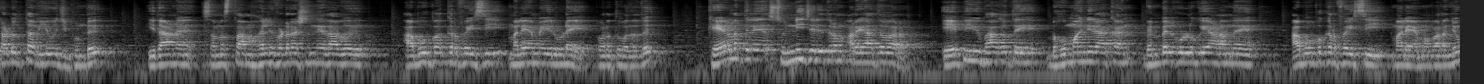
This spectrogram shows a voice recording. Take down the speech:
കടുത്ത വിയോജിപ്പുണ്ട്. ഇതാണ് സമസ്ത മഹൽ ഫെഡറേഷൻ നേതാവ് അബൂബക്കർ ഫൈസി മലയമ്മയിലൂടെ പുറത്തു വന്നത് കേരളത്തിലെ സുന്നി ചരിത്രം അറിയാത്തവർ എ പി വിഭാഗത്തെ ബഹുമാന്യരാക്കാൻ വെമ്പൽ കൊള്ളുകയാണെന്ന് അബൂബക്കർ ഫൈസി മലയമ്മ പറഞ്ഞു.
